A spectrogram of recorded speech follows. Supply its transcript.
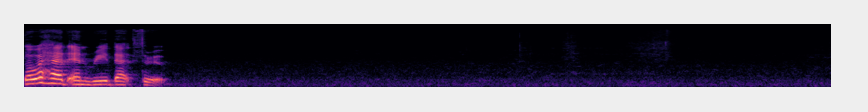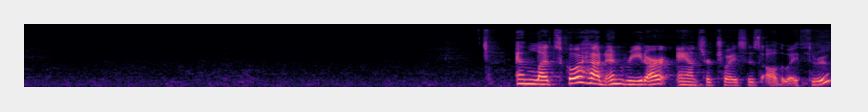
Go ahead and read that through. And let's go ahead and read our answer choices all the way through.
